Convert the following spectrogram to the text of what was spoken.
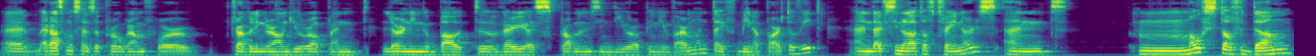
Uh, Erasmus has a program for traveling around Europe and learning about uh, various problems in the European environment. I've been a part of it and I've seen a lot of trainers and mm, most of them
